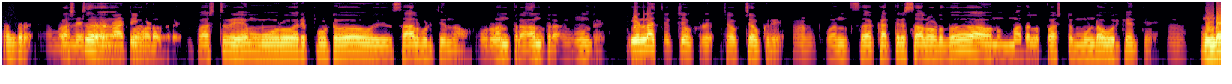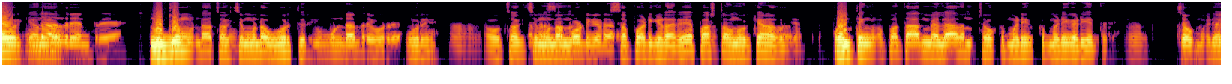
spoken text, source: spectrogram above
ಅಂದ್ರ ಫಸ್ಟ್ ನಾಟಿ ಮಾಡೋದ್ರಿ. ಫಸ್ಟ್ ರೀ ಮೂರುವರೆ ಫೂಟ್ ಸಾಲ್ ಬಿಡ್ತೀವಿ ನಾವು. ಅಂತರ ಅಂತ್ರ. ಹ್ಞೂ ರೀ ಎಲ್ಲ ಚೌಕ್ ಚೌಕ್ರಿ ಚೌಕ್ ಚೌಕ್ ರೀ. ಒಂದ್ ಸ ಕತ್ರಿ ಸಾಲ್ ಹೊಡೆದು ಅವ್ನು ಮೊದಲು ಫಸ್ಟ್ ಮುಂಡ ಊರ್ಕೆ ಅಂತೀರಿ ಮುಂಡ ಊರ್ಕೆ ಅಂದ್ರೆ ಏನ್ರಿ? ನುಗ್ಗೆ ಮುಂಡ ಚೊಕ್ಚಿ ಮುಂಡ ಊರ್ತೀವಿ ಇವ್ ಮುಂಡ ಅಂದ್ರೆ ಇವ್ರಿ ಊರಿ ಅವ್ ಚೊಕ್ಚಿ ಮುಂಡ ಸಪೋರ್ಟ್ ಗಿಡ ರೀ. ಸಪೋರ್ಟ್ ಗಿಡ ರೀ ಫಸ್ಟ್ ಅವ್ನ ಊರ್ಕೇನ Okay. ಒಂದ್ ತಿಂಗಳ ಆದ್ಮೇಲೆ ಅದನ್ನ ಚೌಕ ಮಡಿ ಮಡಿ ಗಡಿಗೆಂತೀರಿ ಚೌಕ್ ಮಡಿ,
